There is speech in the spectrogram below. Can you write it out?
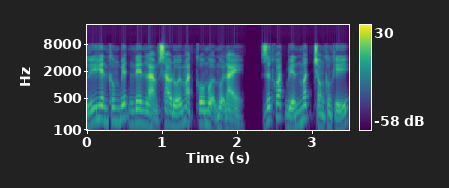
lý hiên không biết nên làm sao đối mặt cô mội mội này, dứt khoát biến mất trong không khí.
